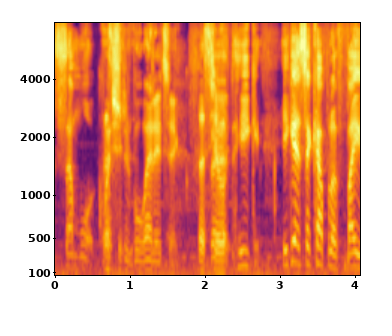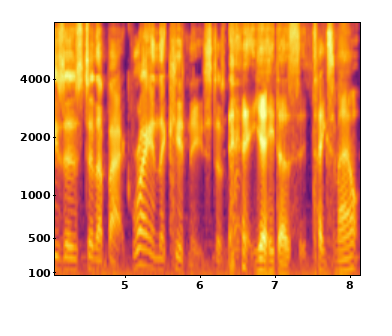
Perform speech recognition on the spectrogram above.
somewhat questionable editing. that's your. He he gets a couple of phasers to the back, right in the kidneys, doesn't he? yeah, he does. It takes him out,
